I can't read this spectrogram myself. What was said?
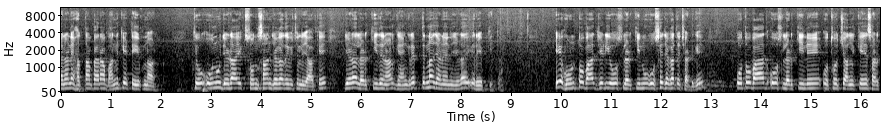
ਇਹਨਾਂ ਨੇ ਹੱਥਾਂ ਪੈਰਾਂ ਬੰਨ੍ਹ ਕੇ ਟੇਪ ਨਾਲ ਤੇ ਉਹ- ਉਹਨੂੰ ਜਿਹੜਾ ਇੱਕ ਸੁਨਸਾਨ ਜਗ੍ਹਾ ਦੇ ਵਿੱਚ ਲਿਜਾ ਕੇ ਜਿਹੜਾ ਲੜਕੀ ਦੇ ਨਾਲ ਗੈਂਗ ਰੇਪ ਤਿੰਨਾਂ ਜਣਿਆਂ ਨੇ ਜਿਹੜਾ ਇਹ ਰੇਪ ਕੀਤਾ। ਇਹ ਹੋਣ ਤੋਂ ਬਾਅਦ ਜਿਹੜੀ ਉਸ ਲੜਕੀ ਨੂੰ ਉਸੇ ਜਗ੍ਹਾ ਤੇ ਛੱਡ ਗਏ। ਉਹ ਤੋਂ ਬਾਅਦ ਉਸ ਲੜਕੀ ਨੇ ਉੱਥੋਂ ਚੱਲ ਕੇ ਸੜਕ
